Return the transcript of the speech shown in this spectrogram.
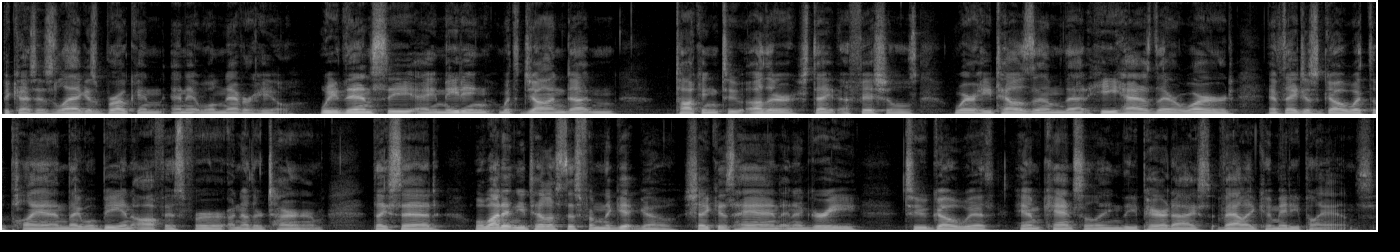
because his leg is broken and it will never heal. We then see a meeting with John Dutton talking to other state officials where he tells them that he has their word. If they just go with the plan, they will be in office for another term. They said, Well, why didn't you tell us this from the get go? Shake his hand and agree to go with him canceling the Paradise Valley Committee plans.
